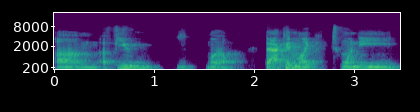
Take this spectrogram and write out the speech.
um, a few well back in like 20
